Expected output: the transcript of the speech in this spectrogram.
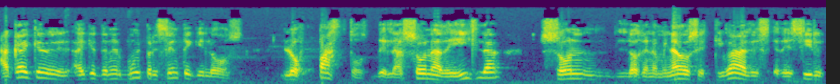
Acá hay que, hay que tener muy presente que los, los pastos de la zona de isla son los denominados estivales, es decir,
